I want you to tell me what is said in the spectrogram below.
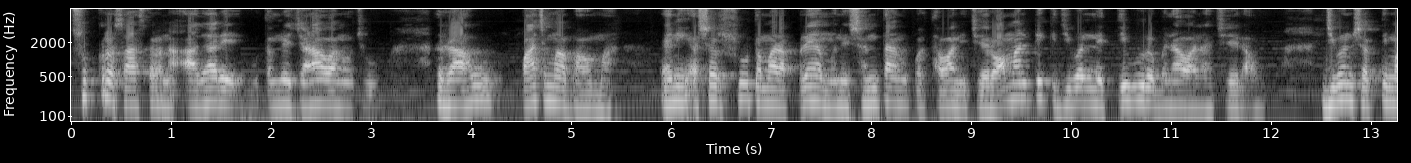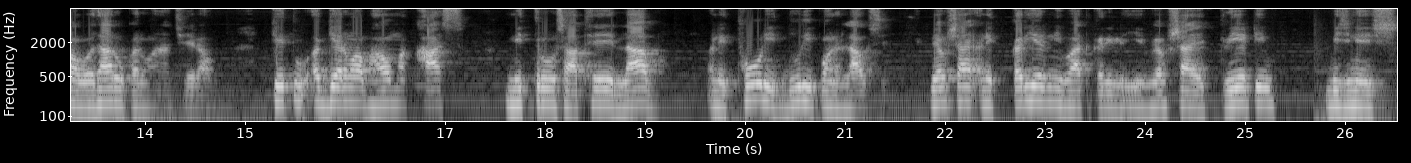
શુક્ર શાસ્ત્રના આધારે હું તમને જણાવવાનો છું. રાહુ પાંચમા ભાવમાં એની અસર શું તમારા પ્રેમ અને સંતાન ઉપર થવાની છે? રોમાન્ટિક જીવનને તીવ્ર બનાવવાના છે રાહુ. જીવન શક્તિમાં વધારો કરવાના છે રાહુ. કેતુ અગિયારમા ભાવમાં ખાસ મિત્રો સાથે લાભ અને થોડી દૂરી પણ લાવશે. વ્યવસાય અને કરિયરની વાત કરી લઈએ. વ્યવસાય, ક્રિએટિવ બિઝનેસ,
